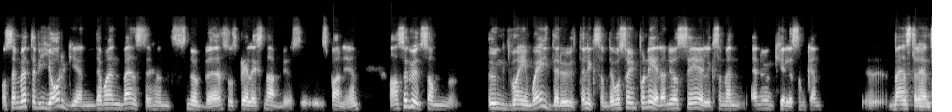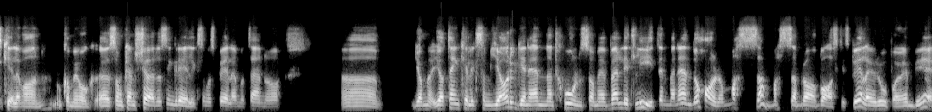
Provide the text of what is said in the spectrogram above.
och sen mötte vi Georgien. Det var en vänsterhänt snubbe som spelade i snabb i Spanien. Han såg ut som ung Dwayne Wade där ute. Liksom. Det var så imponerande att se liksom, en, en ung kille som kan... Uh, vänsterhänt kille var han, kommer jag ihåg. Uh, som kan köra sin grej liksom, och spela mot henne. Och, eh, uh, jag, jag, tänker liksom Georgien är en nation som är väldigt liten men ändå har de massa, massa bra basketspelare i Europa och NBA.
